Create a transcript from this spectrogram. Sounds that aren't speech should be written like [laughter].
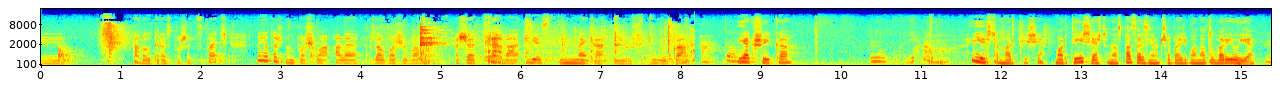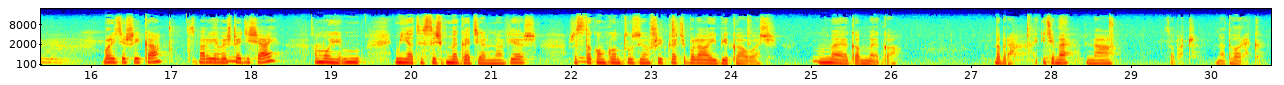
Paweł teraz poszedł spać. No ja też bym poszła, ale zauważyłam, że trawa jest mega już długa. A, to. Jak szyjka? No ładnie. I jeszcze Martisie. Martisie, jeszcze na spacer z nią trzeba iść, bo ona tu wariuje. Boli cię szyjka? Smarujemy jeszcze dzisiaj? A mój, Mija, ty jesteś mega dzielna, wiesz? Że z taką kontuzją szyjka cię bolała i biegałaś. Mega, mega. Dobra, idziemy na... Zobacz, na dworek.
